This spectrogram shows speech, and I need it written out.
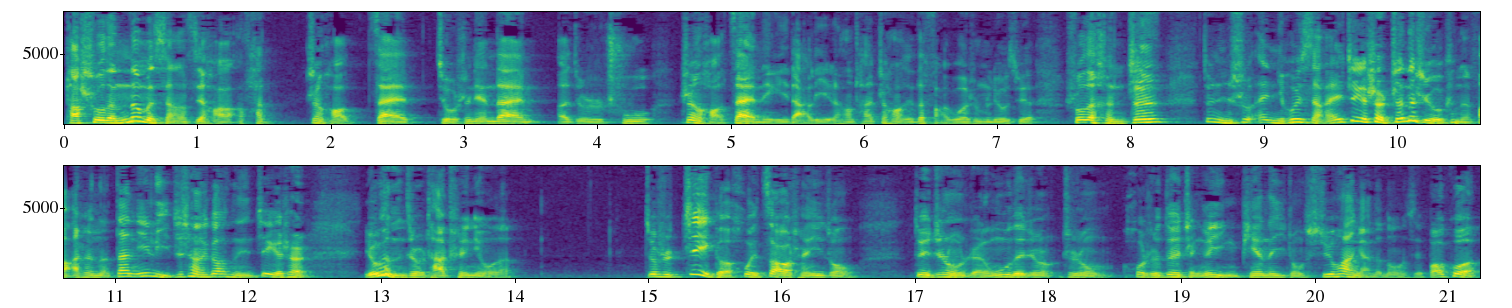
他说的那么详细，好像他正好在九十年代，呃，就是初正好在那个意大利，然后他正好就在法国什么留学，说的很真。就你说，哎，你会想，哎，这个事儿真的是有可能发生的，但你理智上就告诉你，这个事儿有可能就是他吹牛的，就是这个会造成一种。对这种人物的这种这种，或者是对整个影片的一种虚幻感的东西，包括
